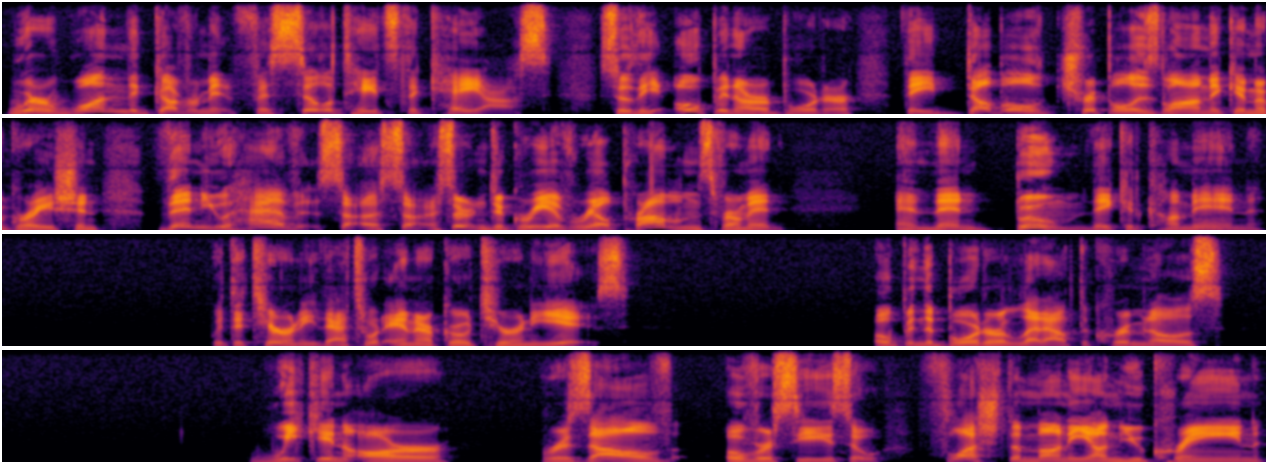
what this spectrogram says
where one, the government facilitates the chaos. So they open our border, they double, triple Islamic immigration. Then you have a certain degree of real problems from it. And then, boom, they could come in with the tyranny. That's what anarcho tyranny is. Open the border, let out the criminals, weaken our resolve overseas. So flush the money on Ukraine.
